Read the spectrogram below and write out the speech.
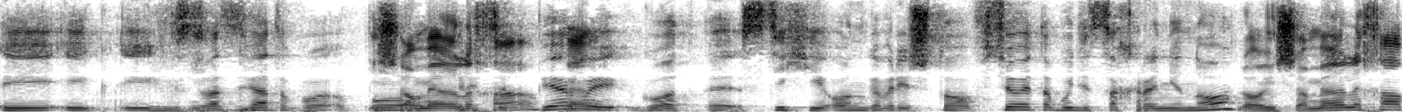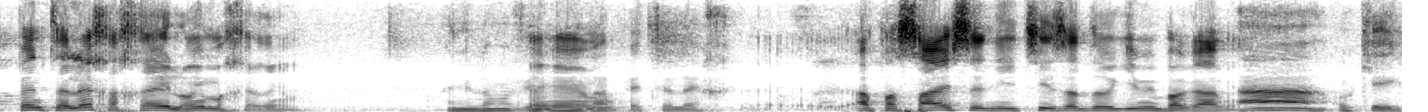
И, и- и с 29 по, по «Ишамер леха, 31 год э, стихи он говорит, что все это будет сохранено. לא, הישמר לך, פן תלך אחרי אלוהים אחרים. אני לא מבין Эм, מילה פתלך. הפסייס ניצי זה דרגים מבגמי. А, окей.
